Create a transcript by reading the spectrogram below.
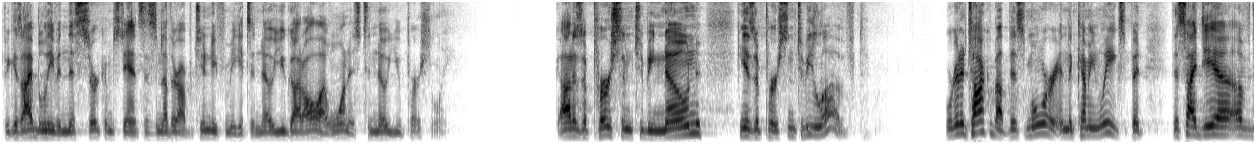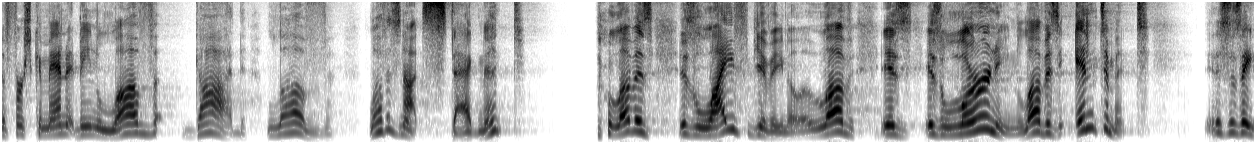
because I believe in this circumstance is another opportunity for me to get to know you. God, all I want is to know you personally. God is a person to be known, He is a person to be loved. We're going to talk about this more in the coming weeks, but this idea of the first commandment being love God, love. Love is not stagnant. Love is, is life giving. Love is, is learning. Love is intimate. This is a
